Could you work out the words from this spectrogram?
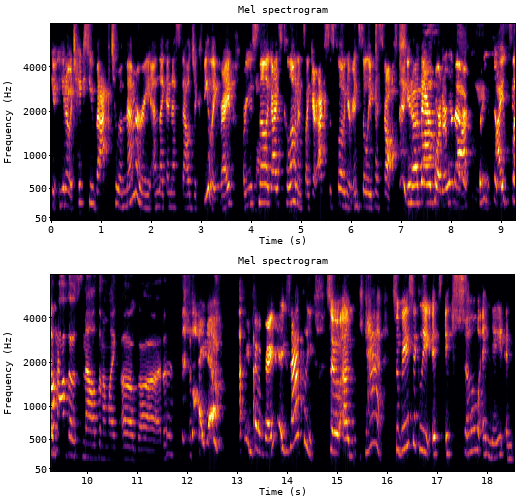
you know, it takes you back to a memory and like a nostalgic feeling, right? Or you yeah. smell a guy's cologne, it's like your ex's cologne, you're instantly pissed off, you know, at the airport or whatever. Exactly. I still like, have those smells and I'm like, oh God. I know. I know, right? Exactly. So um yeah, so basically it's it's so innate and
